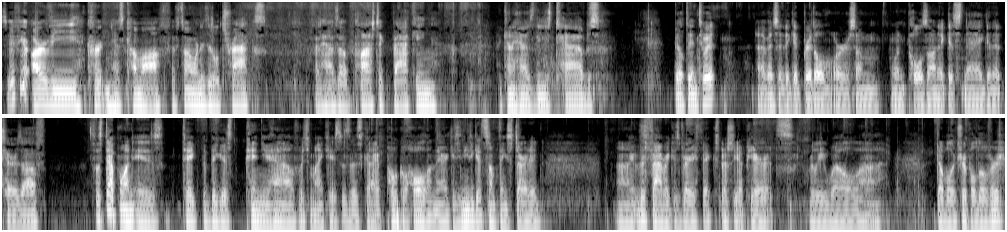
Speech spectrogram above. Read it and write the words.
So if your RV curtain has come off, if it's on one of these little tracks that has a plastic backing, it kind of has these tabs built into it. Uh, eventually they get brittle or someone pulls on it, gets snagged and it tears off. So step one is take the biggest pin you have, which in my case is this guy, poke a hole in there because you need to get something started. Uh, this fabric is very thick, especially up here. It's really well uh, double or tripled over.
